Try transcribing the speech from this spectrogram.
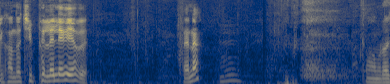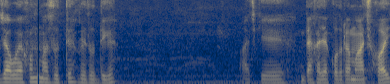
এখানে তো ছিপ ফেলে লেগে যাবে? তাই না? তো আমরা যাব এখন মাছ ধরতে ভেতর দিকে। আজকে দেখা যাক কতটা মাছ হয়।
